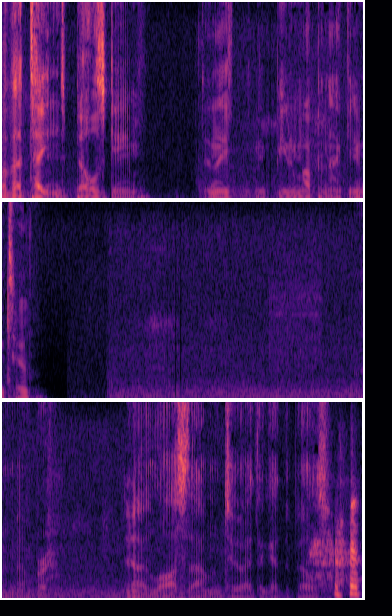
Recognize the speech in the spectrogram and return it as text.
Well, that Titans Bills game. Didn't they, they beat them up in that game too? I remember. You know, I lost that one too. I think I had the Bills.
